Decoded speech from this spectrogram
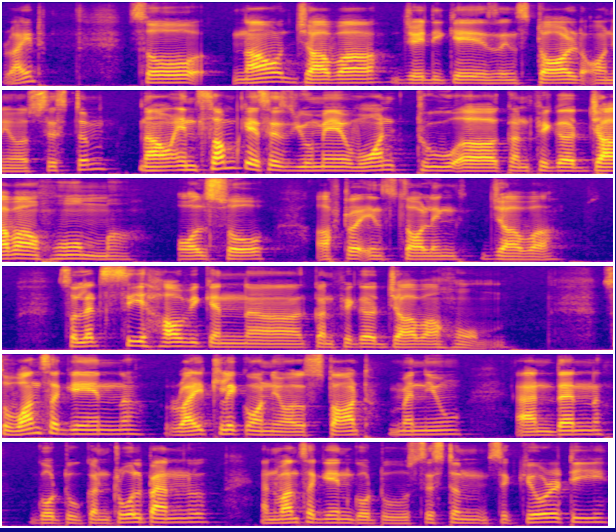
right? So now java jdk is installed on your system. Now in some cases you may want to uh, configure java home also after installing Java. So let's see how we can uh, configure Java Home. So once again, right click on your start menu and then go to control panel and once again go to system security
